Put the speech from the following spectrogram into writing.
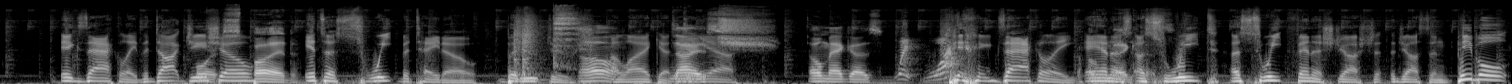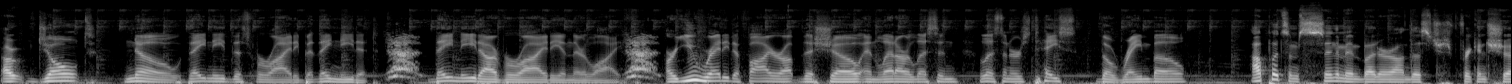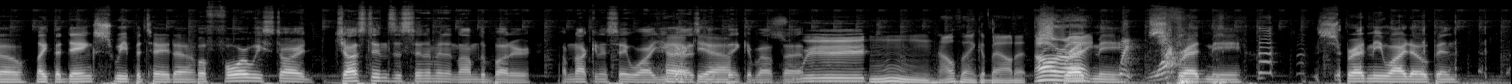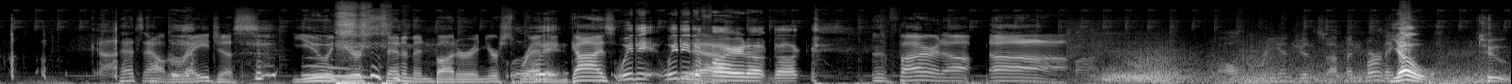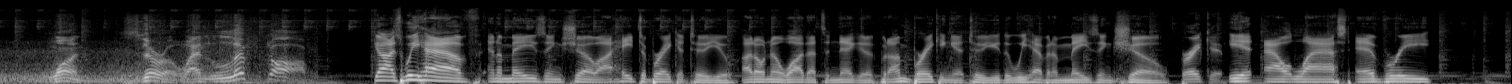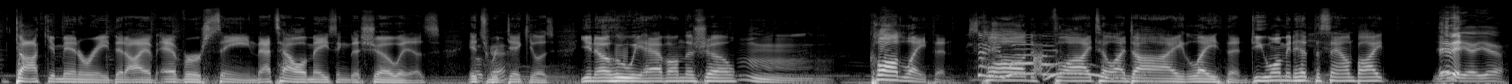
Exactly. The Doc G or show. Spud. It's a sweet potato. Badoot Oh, I like it. Nice. Yeah. Omegas. Wait, what? exactly, and a, a sweet, a sweet finish, Josh, Justin. People Oh. don't know they need this variety, but they need it. Yes! They need our variety in their life. Yes! Are you ready to fire up this show and let our listen listeners taste the rainbow? I'll put some cinnamon butter on this freaking show, like the dang sweet potato. Before we start, Justin's the cinnamon and I'm the butter. I'm not gonna say why. You Heck guys yeah. can think about that. Sweet. Mmm, I'll think about it. All Spread right. me, Wait, what? spread me, spread me wide open. That's outrageous. You and your cinnamon butter and your spreading. Guys, We need we need Yeah. to fire it up, Doc. fire it up. Ah. All three engines up and burning. Yo, Two, one, zero, and lift off. Guys, we have an amazing show. I hate to break it to you. I don't know why that's a negative, but I'm breaking it to you that we have an amazing show. Break it. It outlasts every documentary that I have ever seen. That's how amazing this show is. It's Okay. ridiculous. You know who we have on the show? Hmm. Claude Lathan. Claude Fly Till I Die Lathan. Do you want me to hit the sound bite? yeah, yeah, yeah.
